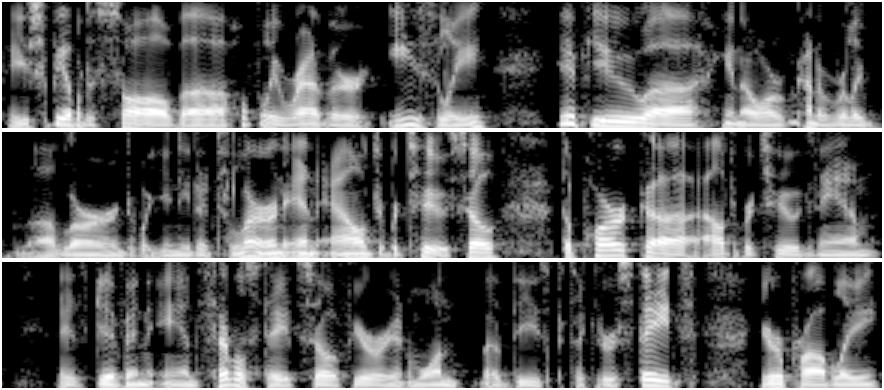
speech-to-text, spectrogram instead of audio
that you should be able to solve uh, hopefully rather easily if you, uh, you know, are kind of really uh, learned what you needed to learn in Algebra 2. So the PARCC uh, Algebra 2 exam is given in several states. So if you're in one of these particular states, you're probably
